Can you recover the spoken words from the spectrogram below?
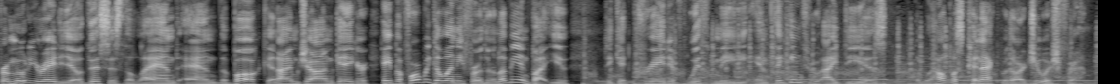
From Moody Radio, this is The Land and the Book, and I'm John Gauger. Hey, before we go any further, let me invite you to get creative with me in thinking through ideas that will help us connect with our Jewish friends.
